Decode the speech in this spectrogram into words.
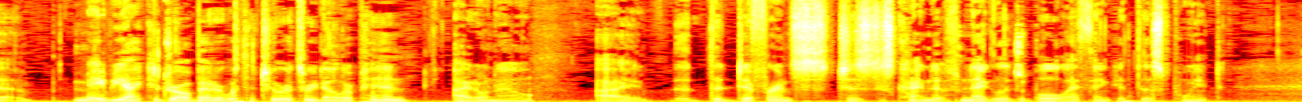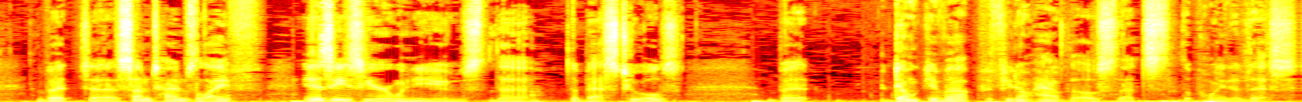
uh, maybe I could draw better with a two or three dollar pen. I don't know. I the difference just is kind of negligible. I think at this point, but uh, sometimes life is easier when you use the the best tools. But don't give up if you don't have those. That's the point of this.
